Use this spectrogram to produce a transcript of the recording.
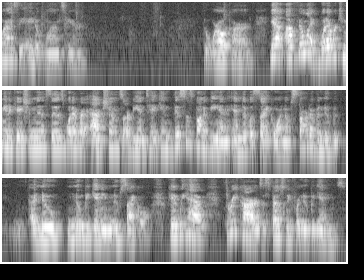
Why is the Eight of Wands here? The World card. Yeah, I feel like whatever communication this is, whatever actions are being taken, this is going to be an end of a cycle and a start of a new a new new beginning, new cycle. Okay, we have three cards, especially for new beginnings.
